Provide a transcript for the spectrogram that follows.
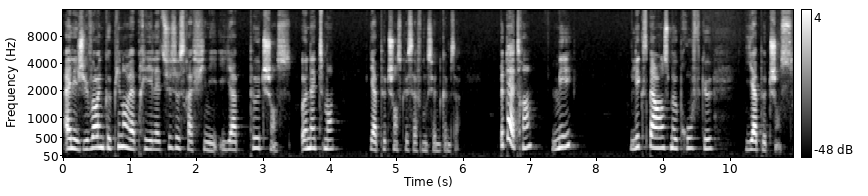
allez, je vais voir une copine, on va prier là-dessus, ce sera fini. Il y a peu de chance. Honnêtement, il y a peu de chances que ça fonctionne comme ça. Peut-être, hein, mais l'expérience me prouve qu'il y a peu de chances.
